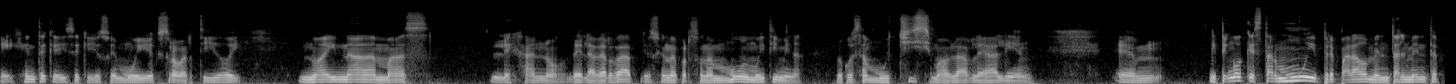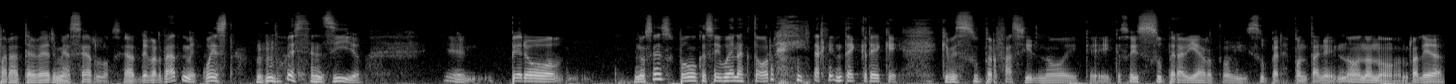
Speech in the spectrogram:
hay gente que dice que yo soy muy extrovertido y no hay nada más lejano de la verdad. Yo soy una persona muy, muy tímida. Me cuesta muchísimo hablarle a alguien. Em, y tengo que estar muy preparado mentalmente para atreverme a hacerlo. O sea, de verdad me cuesta. No es sencillo. Em, pero, no sé, supongo que soy buen actor y la gente cree que, que me es súper fácil, ¿no? Y que, que soy súper abierto y súper espontáneo. No, no, no. En realidad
